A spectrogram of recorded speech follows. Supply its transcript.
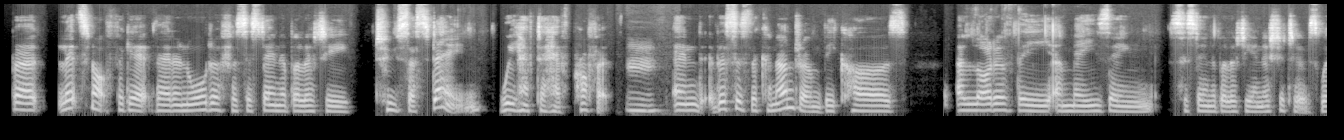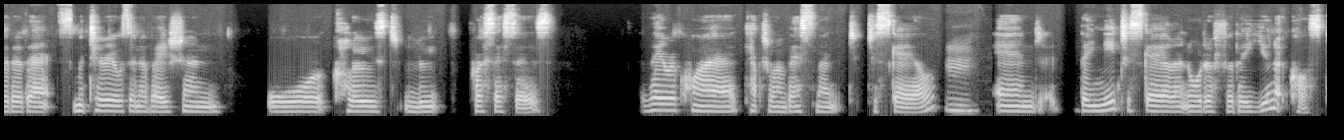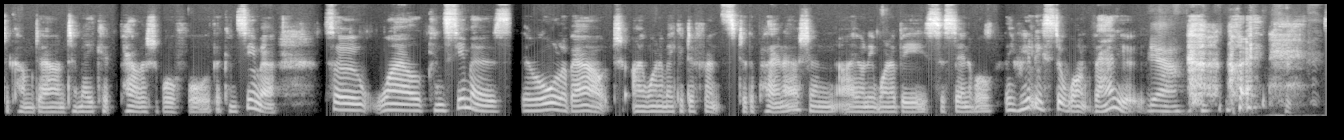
But let's not forget that in order for sustainability to sustain, we have to have profit. Mm. And this is the conundrum because a lot of the amazing sustainability initiatives, whether that's materials innovation or closed loop processes, they require capital investment to scale. Mm. And they need to scale in order for the unit cost to come down to make it palatable for the consumer. So while consumers, they're all about, I want to make a difference to the planet and I only want to be sustainable, they really still want value. Yeah. right?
